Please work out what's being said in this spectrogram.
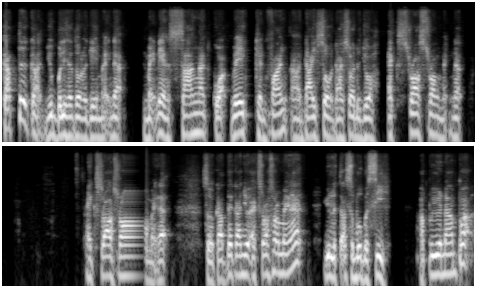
katakan you beli satu lagi magnet magnet yang sangat kuat where you can find uh, Daiso Daiso ada jual extra strong magnet extra strong magnet So katakan you extra strong magnet, you letak sebuah besi. Apa you nampak?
